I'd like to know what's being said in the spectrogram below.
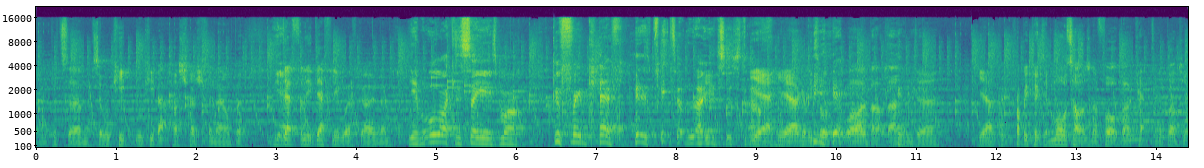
man. But um, so we'll keep we'll keep that hush hush for now. But Yeah. definitely, definitely worth going, man. Yeah, but all I can say is my good friend Kev has picked up loads of stuff. Yeah, yeah, I'm going to be talking Yeah. a while about that. And uh, yeah, I p- probably picked up more titles than I thought, but I kept to the budget,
